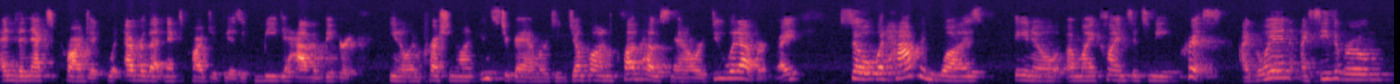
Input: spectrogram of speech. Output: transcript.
and the next project, whatever that next project is. It could be to have a bigger, you know, impression on Instagram or to jump on Clubhouse now or do whatever, right? So what happened was, you know, uh, my client said to me, Kris, I go in, I see the room.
